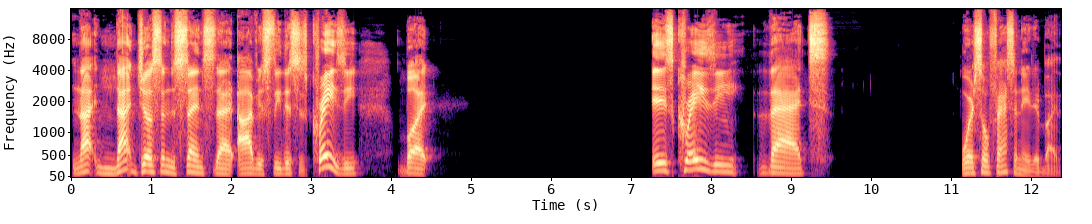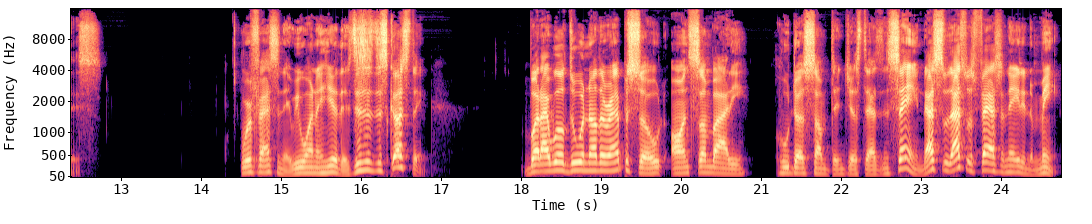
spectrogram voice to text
Not not just in the sense that obviously this is crazy, but it's crazy that we're so fascinated by this. We're fascinated. We want to hear this. This is disgusting. But I will do another episode on somebody who does something just as insane. That's that's what's fascinating to me.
